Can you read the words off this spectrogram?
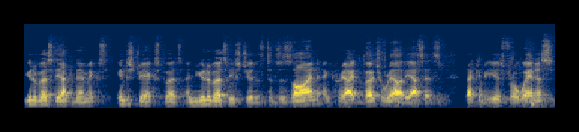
university academics, industry experts, and university students to design and create virtual reality assets that can be used for awareness,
